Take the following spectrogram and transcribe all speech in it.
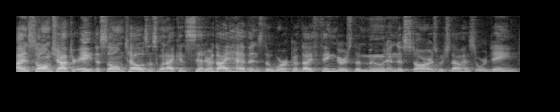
Uh, in Psalm chapter 8, the psalm tells us, When I consider thy heavens, the work of thy fingers, the moon and the stars which thou hast ordained,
